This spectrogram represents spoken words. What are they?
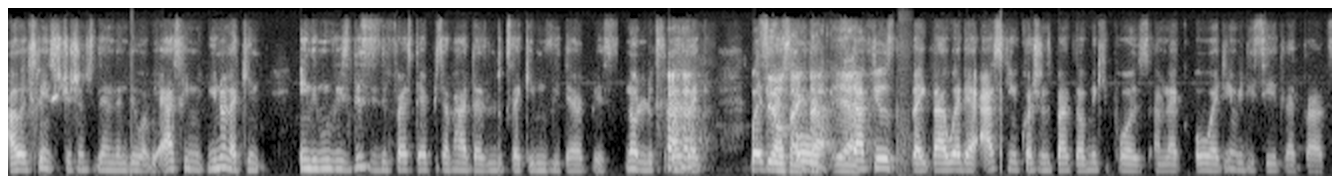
I'll explain situations to them, then they will be asking me, you know, like in in the movies, this is the first therapist I've had that looks like a movie therapist. Not looks like, like but it's feels like, like oh, that, yeah. That feels like that where they're asking you questions back, they'll make you pause. I'm like, oh, I didn't really see it like that.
